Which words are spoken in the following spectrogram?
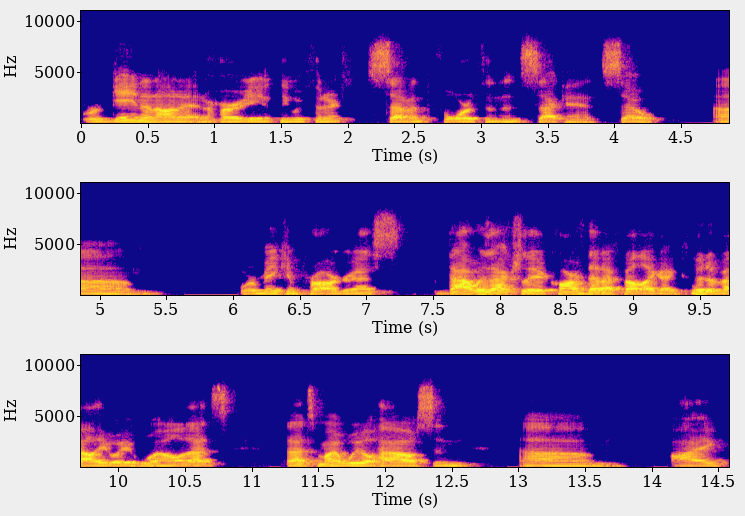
we're gaining on it in a hurry. I think we finished seventh, fourth, and then second. So um we're making progress. That was actually a car that I felt like I could evaluate well. That's that's my wheelhouse and um I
